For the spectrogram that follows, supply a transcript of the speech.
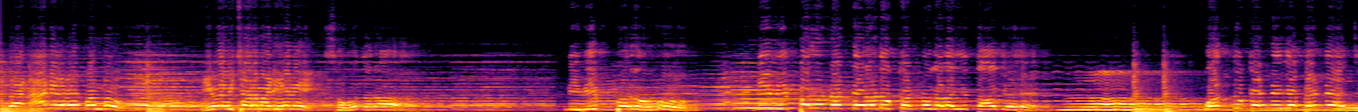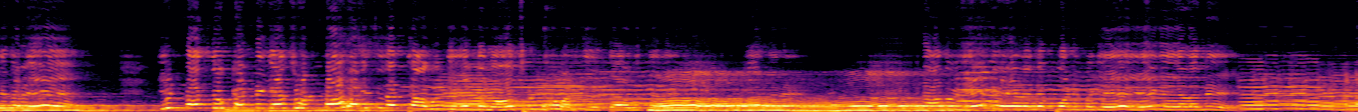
ಇಲ್ಲ ನಾನಿರಬೇಕು ಒಂದು ನೀವೇ ವಿಚಾರ ಮಾಡಿ ಹೇಳಿ. ಸಹೋದರ, ನೀವಿಬ್ಬರು ನೀವಿಬ್ಬರು ನನ್ನೆರಡು ಕಣ್ಣುಗಳ ಇದ್ದಾಗೆ, ಒಂದು ಕಣ್ಣಿಗೆ ಬೆಣ್ಣೆ ಹಚ್ಚಿದರೆ, ಇನ್ನೊಂದು ಕಣ್ಣಿಗೆ ಸುಣ್ಣ ಹರಿಸಿದಂತೆ ಆಗುತ್ತದೆ ಸುಣ್ಣ ಹೊರಿಸಿದಂತೆ ಆಗುತ್ತೆ ಆದರೆ ನಾನು ಹೇಗೆ ಹೇಳಲೆಪ್ಪ ನಿಮಗೆ? ಹೇಗೆ ಹೇಳಲಿ? ಅಣ್ಣ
